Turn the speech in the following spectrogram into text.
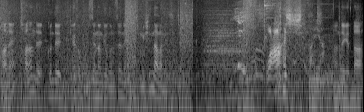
자네? 자는데 근데 계속 물세 난격은 쓰네? 정신 나가네 진짜. 와씨. 안 되겠다.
